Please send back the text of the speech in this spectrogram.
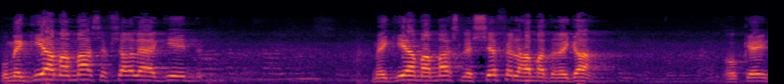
הוא מגיע ממש, אפשר להגיד, מגיע ממש לשפל המדרגה, אוקיי?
